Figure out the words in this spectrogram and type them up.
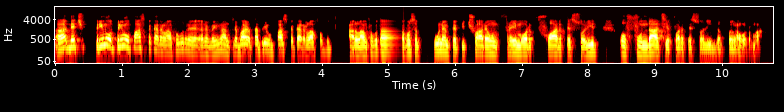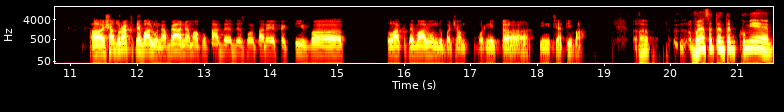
Ă, deci, primul, primul pas pe care l-am făcut, revenind la întrebarea ta, primul pas pe care l-am făcut, l-am făcut a fost să punem pe picioare un framework foarte solid, o fundație foarte solidă până la urmă. Uh, și a durat câteva luni. Abia ne-am apucat de dezvoltare efectivă la câteva luni după ce am pornit uh, inițiativa. Uh, voiam să te întreb cum e,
